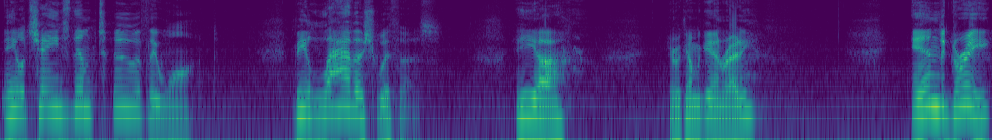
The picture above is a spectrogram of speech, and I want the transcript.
And He will change them too if they want. Be lavish with us. He, uh, here we come again. Ready? In the Greek,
